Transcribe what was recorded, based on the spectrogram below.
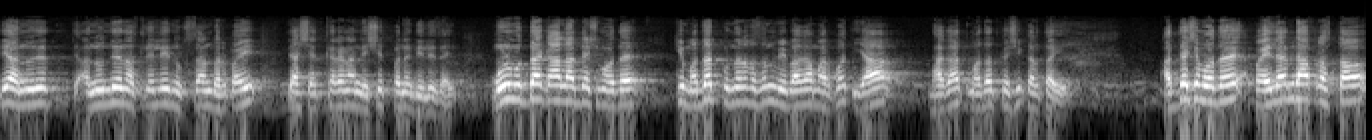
ती अनुज्ञे अनुज्ञे नसलेली नुकसान भरपाई त्या शेतकऱ्यांना निश्चितपणे दिली जाईल. मूळ मुद्दा काल आला अध्यक्ष महोदय? की मदत पुनर्वसन विभागामार्फत या भागात मदत कशी करता येईल? अध्यक्ष महोदय पहिल्यांदा हा प्रस्ताव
